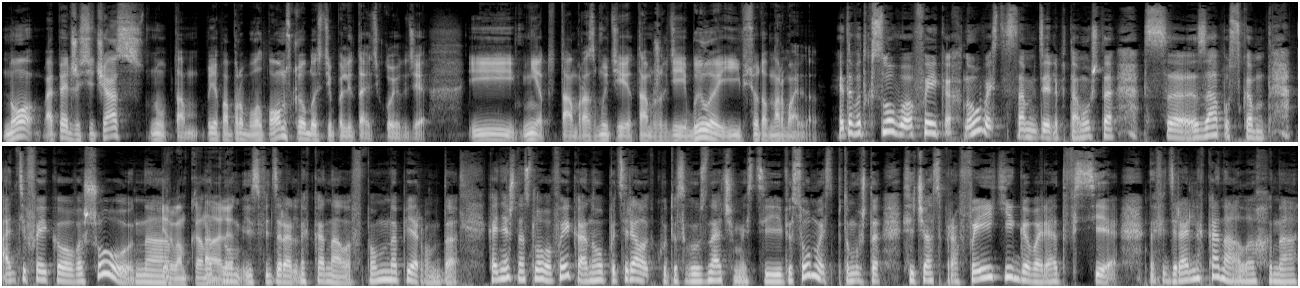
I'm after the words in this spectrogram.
Но, опять же, сейчас, ну, там, я попробовал по Омской области полетать кое-где, и нет, там размытие там же, где и было, и все там нормально. Это вот, к слову, о фейках новость, на самом деле, потому что с запуском антифейкового шоу на первом канале. одном из федеральных каналов, по-моему, на первом, да. Конечно, слово фейка, оно потеряло какую-то свою значимость и весомость, потому что сейчас про фейки говорят все. На федеральных каналах, на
